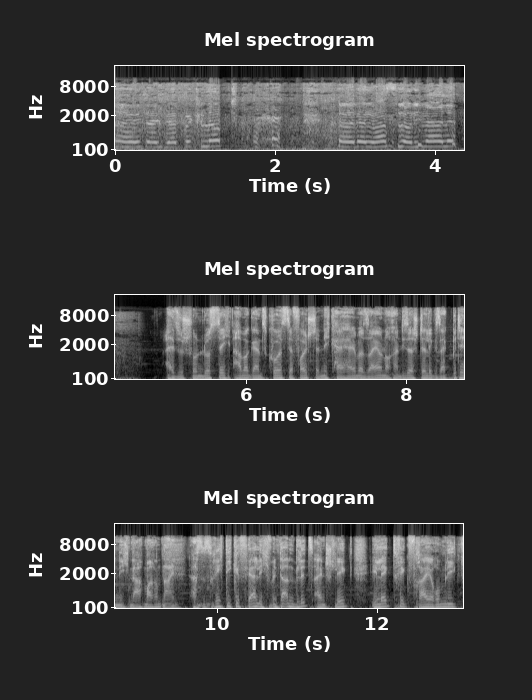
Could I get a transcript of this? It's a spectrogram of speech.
Alter, ich werd bekloppt. Alter, du hast du doch nicht mehr alle. Also schon lustig, aber ganz kurz, der Vollständigkeit halber sei auch noch an dieser Stelle gesagt, bitte nicht nachmachen. Nein. Das ist richtig gefährlich, wenn da ein Blitz einschlägt, Elektrik frei herumliegt.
